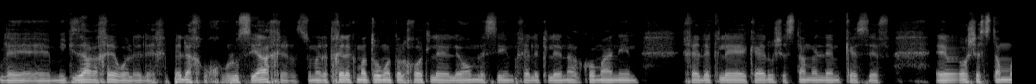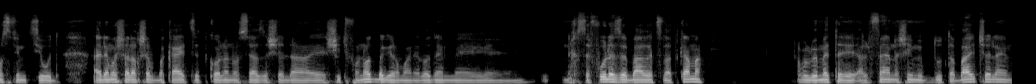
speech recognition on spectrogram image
למגזר אחר או לפלח אוכלוסייה אחר. זאת אומרת, חלק מהתרומות הולכות להומלסים, חלק לנרקומנים, חלק לכאלו שסתם אין להם כסף, אה, או שסתם אוספים ציוד. היה למשל עכשיו בקיץ את כל הנושא הזה של השיטפונות בגרמניה, לא יודע אם אה, נחשפו לזה בארץ ועד כמה, אבל באמת אה, אלפי אנשים איבדו את הבית שלהם,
